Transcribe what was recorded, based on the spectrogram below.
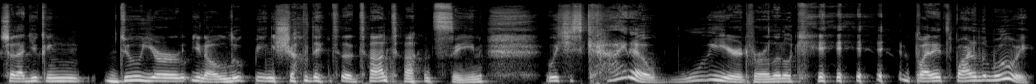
so that you can do your, you know, Luke being shoved into the tauntaun scene, which is kind of weird for a little kid, but it's part of the movie.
